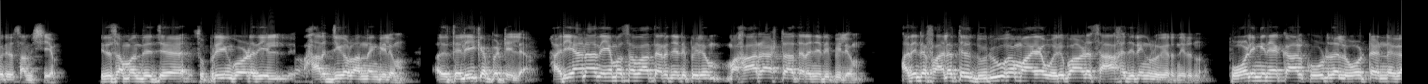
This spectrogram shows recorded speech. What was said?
ഒരു സംശയം. ഇത് സംബന്ധിച്ച് സുപ്രീം കോടതിയിൽ ഹർജികൾ വന്നെങ്കിലും അത് തെളിയിക്കപ്പെട്ടില്ല. ഹരിയാന നിയമസഭാ തെരഞ്ഞെടുപ്പിലും മഹാരാഷ്ട്ര തെരഞ്ഞെടുപ്പിലും അതിന്റെ ഫലത്തിൽ ദുരൂഹമായ ഒരുപാട് സാഹചര്യങ്ങൾ ഉയർന്നിരുന്നു. പോളിംഗിനേക്കാൾ കൂടുതൽ വോട്ട് എണ്ണുക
